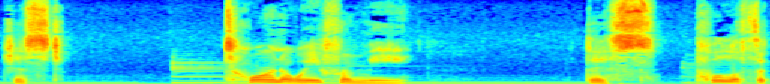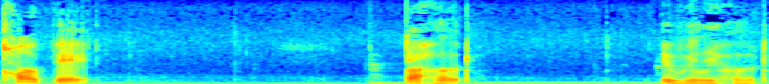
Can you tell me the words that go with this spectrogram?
just torn away from me this pull of the carpet. That hurt. It really hurt.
